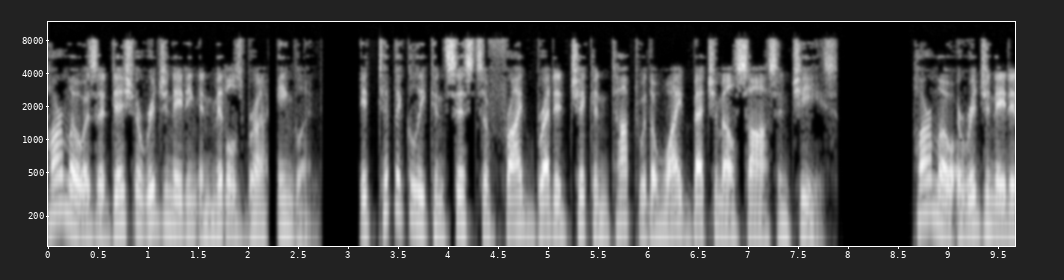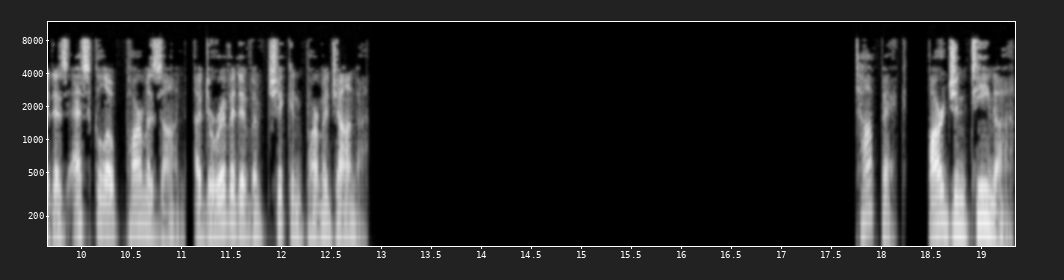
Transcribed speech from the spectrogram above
Parmo is a dish originating in Middlesbrough, England. It typically consists of fried breaded chicken topped with a white bechamel sauce and cheese. Parmo originated as escalope parmesan, a derivative of chicken parmigiana. Argentina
